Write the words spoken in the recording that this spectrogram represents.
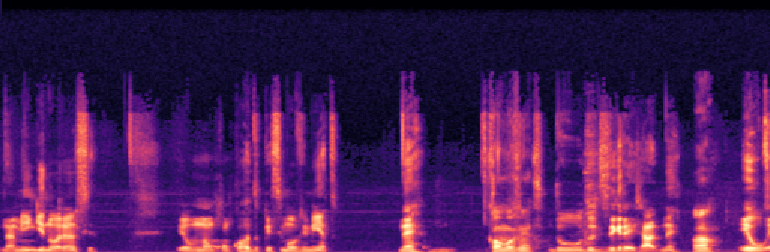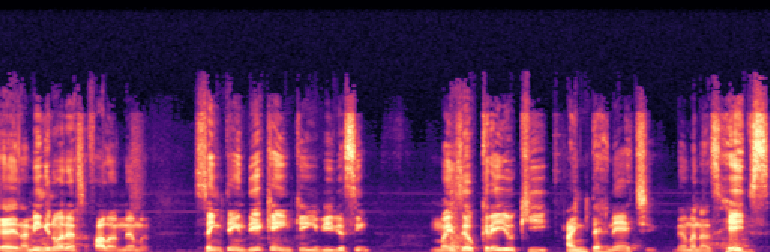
na minha ignorância, eu não concordo com esse movimento, né? Qual movimento? Do, do desigrejado, né? Ah. Eu, é, na minha ignorância falando, né, mano? Sem entender quem, quem vive assim, mas eu creio que a internet, né, mano, as redes,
